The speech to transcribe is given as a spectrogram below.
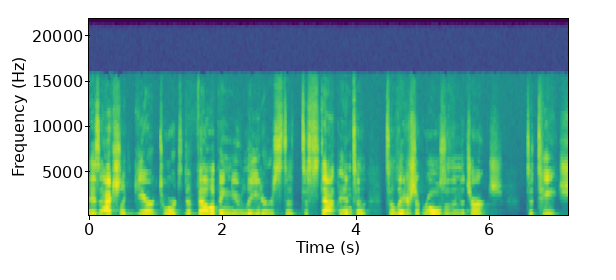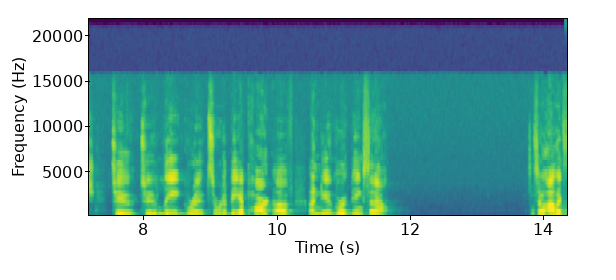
is actually geared towards developing new leaders to, to step into to leadership roles within the church, to teach, to, to lead groups, or to be a part of a new group being sent out. And so I would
